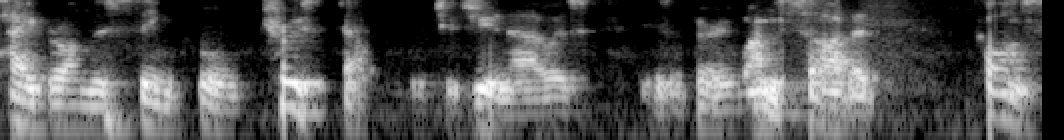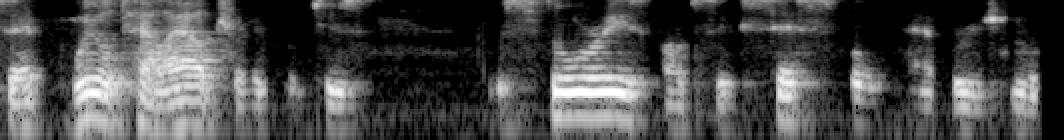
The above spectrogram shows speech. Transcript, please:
paper on this thing called truth telling, which, as you know, is, is a very one sided concept. We'll tell our truth, which is the stories of successful Aboriginal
